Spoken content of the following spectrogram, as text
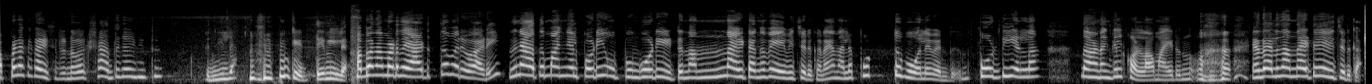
അപ്പോഴൊക്കെ കഴിച്ചിട്ടുണ്ട്. പക്ഷെ അത് കഴിഞ്ഞിട്ട് കിട്ടുന്നില്ല കിട്ടുന്നില്ല അപ്പൊ നമ്മുടെ അടുത്ത പരിപാടി ഇതിനകത്ത് മഞ്ഞൾപ്പൊടിയും ഉപ്പും കൂടി ഇട്ട് നന്നായിട്ട് അങ്ങ് വേവിച്ചെടുക്കണേ. നല്ല പുട്ട് പോലെ വെന്ത്. പൊടിയുള്ള ഇതാണെങ്കിൽ കൊള്ളാമായിരുന്നു. എന്തായാലും നന്നായിട്ട് വേവിച്ചെടുക്കാം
